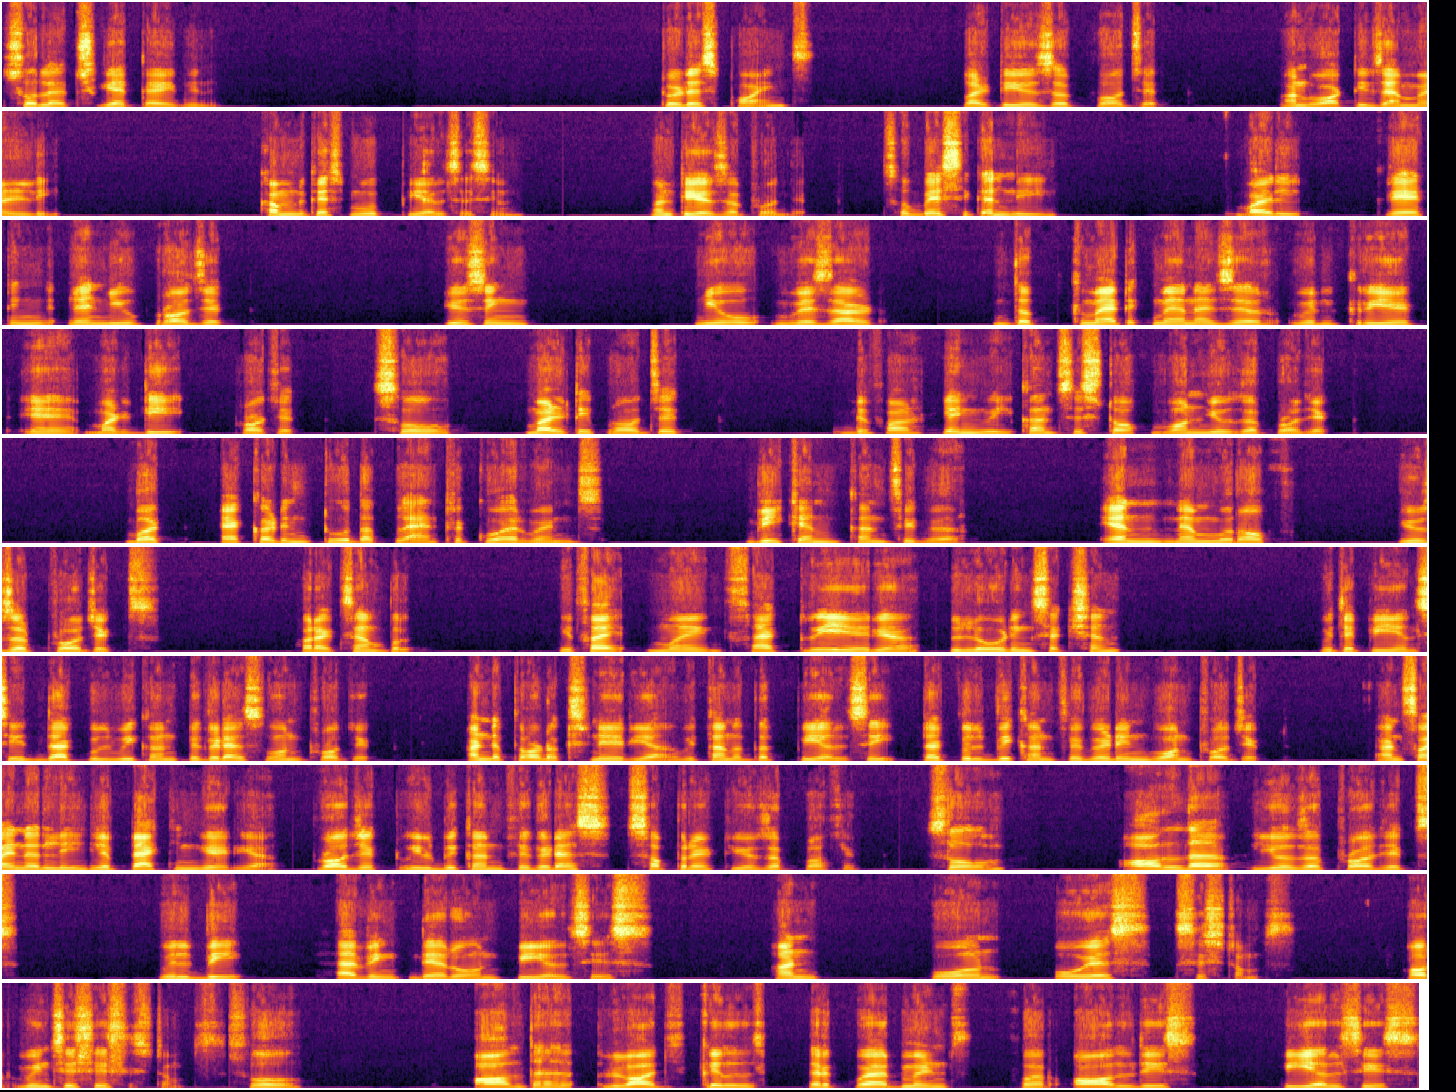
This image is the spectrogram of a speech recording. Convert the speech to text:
So let's get diving. Today's points, multi-user project, and what is MLD, communication with PLC sim multi-user project. So basically, while creating a new project using new wizard, the SIMATIC manager will create a multi-project. So multi-project defaultly will consist of one user project. But according to the plant requirements, we can configure n number of user projects. For example, if I my factory area loading section with a PLC that will be configured as one project and a production area with another PLC that will be configured in one project. And finally, a packing area project will be configured as separate user project. So all the user projects will be having their own PLCs and own OS systems or WinCC systems. So all the logical requirements for all these PLCs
